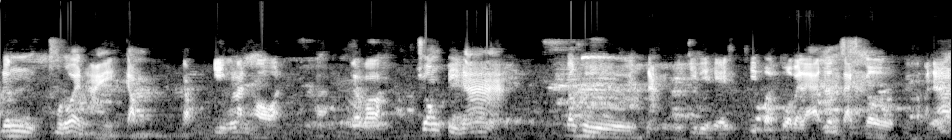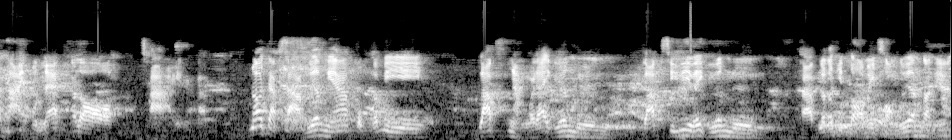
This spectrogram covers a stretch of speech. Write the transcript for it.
เรื่อง Tomorrow and I กับกับอิงรันทรนะครับแล้วก็ช่วงปีหน้า ก็คือหนังของ GDH ที่เปิดตัวไปแล้วเรื่องแ a ดเกิลอันนั้นถ่ายหมดแล้วก็รอฉายนะครับ นอกจากสามเรื่องเนี้ยผมก็มีรับหนังมาได้อีกเรื่องหนึ่งรับซีรีส์ไว้อีกเรื่องหนึ่งครับ แล้วก็ติดต่อมาอีกสองเรื่องตอนเนี้ย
